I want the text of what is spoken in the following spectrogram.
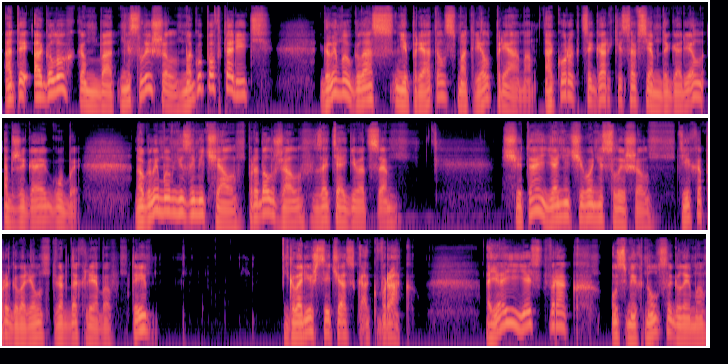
«А ты оглох, комбат, не слышал? Могу повторить». Глымов глаз не прятал, смотрел прямо. Окурок цигарки совсем догорел, обжигая губы. Но Глымов не замечал, продолжал затягиваться. «Считай, я ничего не слышал», — тихо проговорил Твердохлебов. «Ты говоришь сейчас как враг». «А я и есть враг», — усмехнулся Глымов.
